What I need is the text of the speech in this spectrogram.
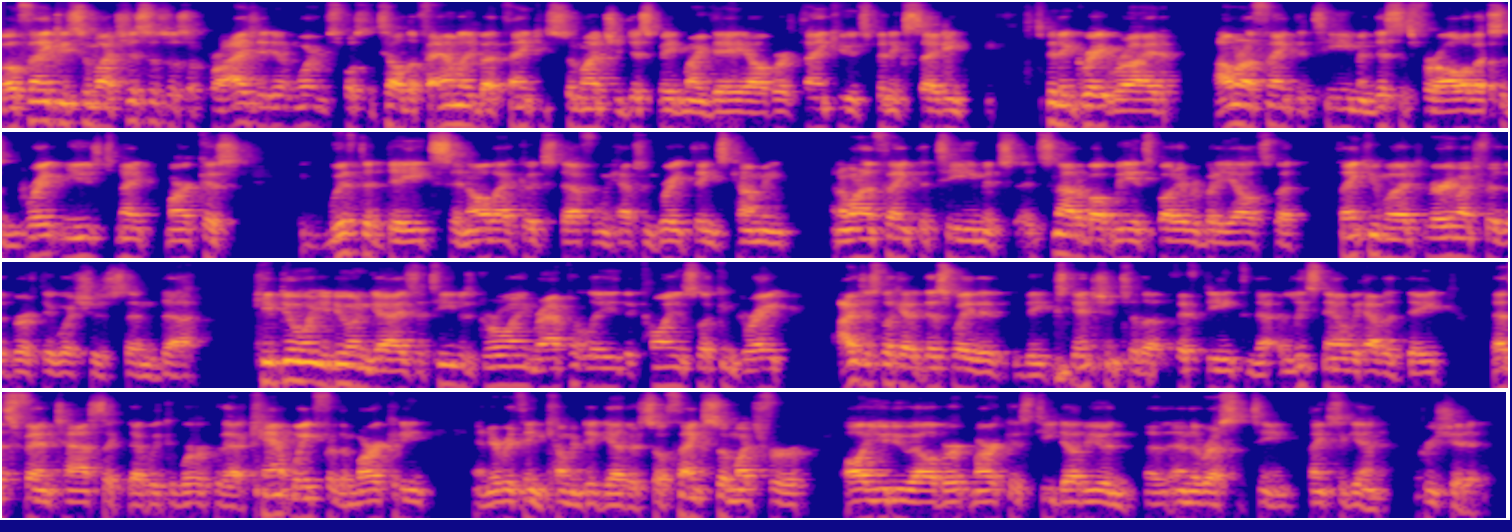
Well, thank you so much. This is a surprise. I didn't weren't supposed to tell the family, but thank you so much. You just made my day, Albert. Thank you. It's been exciting. It's been a great ride. I want to thank the team, and this is for all of us. And great news tonight, Marcus, with the dates and all that good stuff. And we have some great things coming. And I want to thank the team. It's it's not about me. It's about everybody else. But thank you much, very much for the birthday wishes. And uh, keep doing what you're doing, guys. The team is growing rapidly. The coin is looking great. I just look at it this way: the, the extension to the 15th, and at least now we have the date. That's fantastic that we could work with that. Can't wait for the marketing and everything coming together. So thanks so much for all you do, Albert, Marcus, TW, and, and the rest of the team. Thanks again. Appreciate it.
